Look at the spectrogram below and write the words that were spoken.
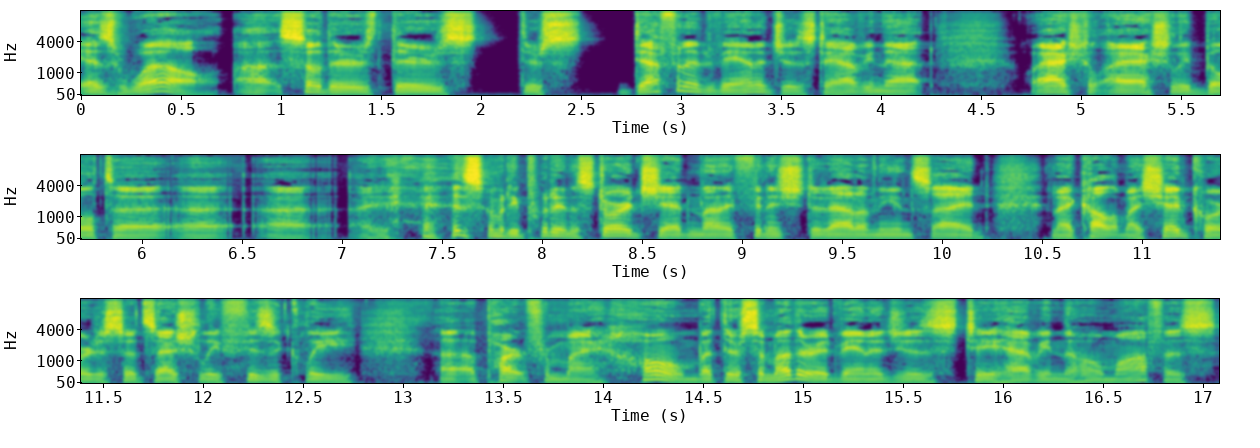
as well. Uh, so there's there's there's definite advantages to having that. Well, actually, I actually built a, a, a I, somebody put in a storage shed and I finished it out on the inside, and I call it my shed quarters. So it's actually physically uh, apart from my home. But there's some other advantages to having the home office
